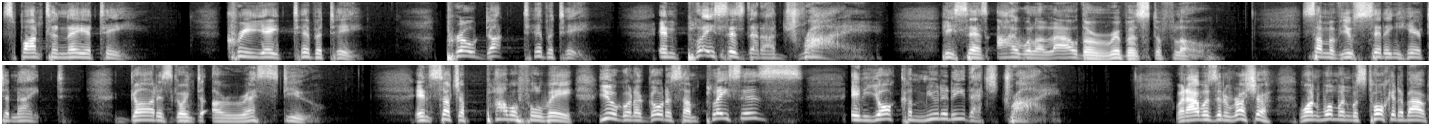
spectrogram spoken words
Spontaneity, creativity, productivity in places that are dry. He says, I will allow the rivers to flow. Some of you sitting here tonight, God is going to arrest you in such a powerful way. You're going to go to some places in your community that's dry. When I was in Russia, one woman was talking about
